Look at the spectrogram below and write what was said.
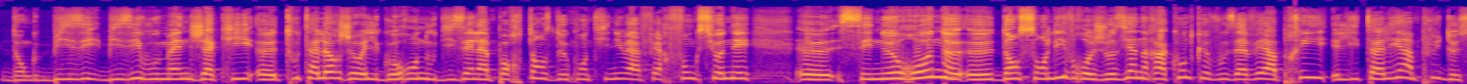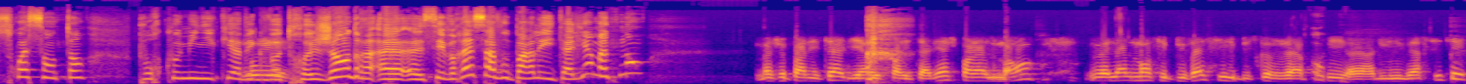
Donc, busy, busy woman, Jackie. Euh, tout à l'heure, Joël Goron nous disait l'importance de continuer à faire fonctionner euh, ces neurones. Euh, dans son livre, Josiane raconte que vous avez appris l'italien à plus de 60 ans pour communiquer avec Oui. votre gendre. Euh, euh, c'est vrai, ça, vous parlez italien maintenant? Moi, je parle italien, je parle italien, je parle allemand. L'allemand, c'est plus facile puisque j'ai appris à l'université.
